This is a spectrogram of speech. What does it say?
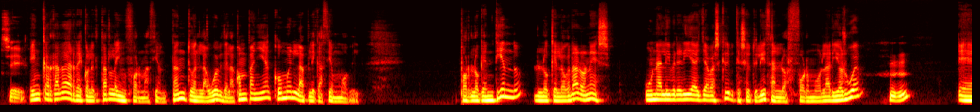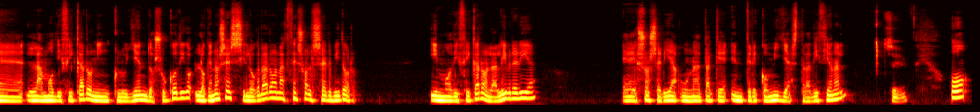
sí. encargada de recolectar la información, tanto en la web de la compañía como en la aplicación móvil. Por lo que entiendo, lo que lograron es una librería JavaScript que se utiliza en los formularios web, eh, la modificaron incluyendo su código, lo que no sé es si lograron acceso al servidor y modificaron la librería, eso sería un ataque entre comillas tradicional. Sí. O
